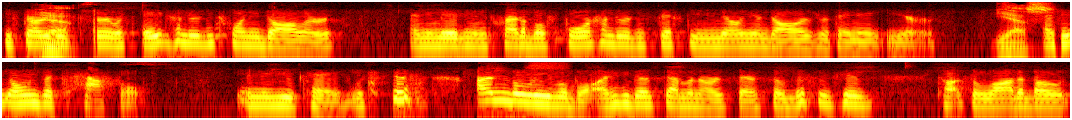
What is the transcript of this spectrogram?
He started yeah. his career with eight hundred and twenty dollars, and he made an incredible four hundred and fifty million dollars within eight years. Yes. And he owns a castle in the UK, which is unbelievable. And he does seminars there. So this is his talks a lot about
